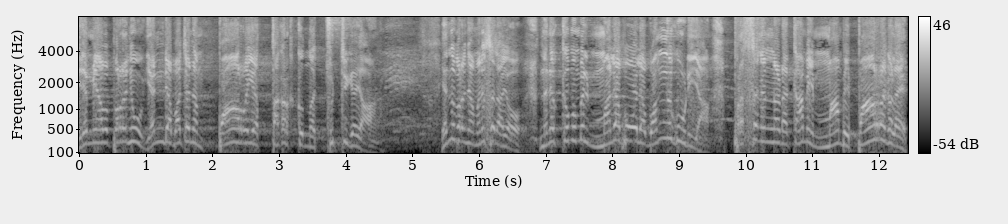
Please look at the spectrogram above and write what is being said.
ഇരമ്യാവ് പറഞ്ഞു എന്റെ വചനം പാറയെ തകർക്കുന്ന ചുറ്റികയാണ്. എന്ന് പറഞ്ഞാൽ മനസ്സിലായോ? നിനക്ക് മുമ്പിൽ മല പോലെ വന്നുകൂടിയ പ്രശ്നങ്ങളുടെ കാമി മാമ്പി പാറകളെ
